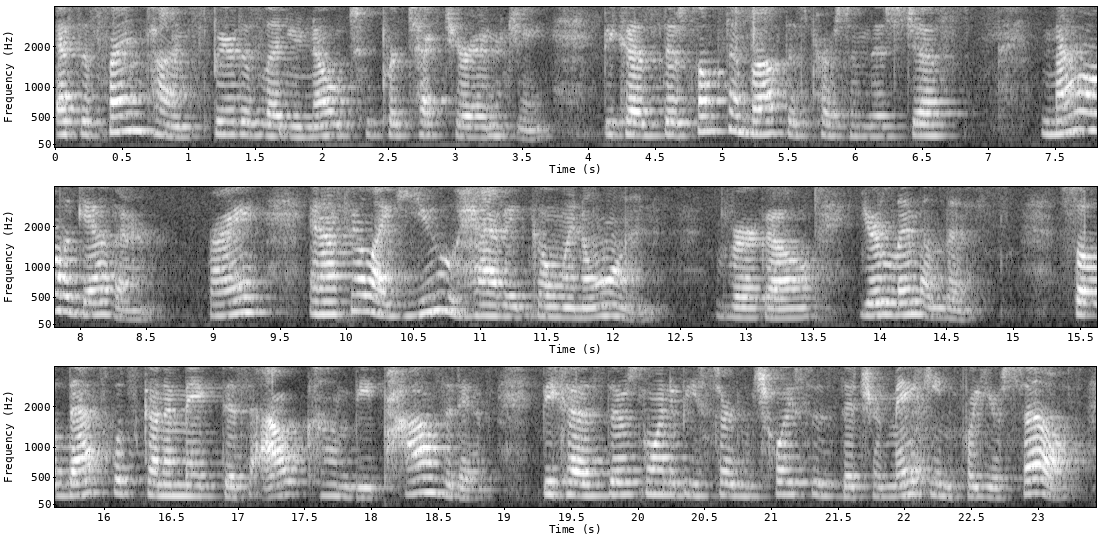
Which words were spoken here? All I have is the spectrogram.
at the same time, Spirit is letting you know to protect your energy because there's something about this person that's just not all together, right? And I feel like you have it going on, Virgo. You're limitless. So that's what's going to make this outcome be positive because there's going to be certain choices that you're making for yourself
